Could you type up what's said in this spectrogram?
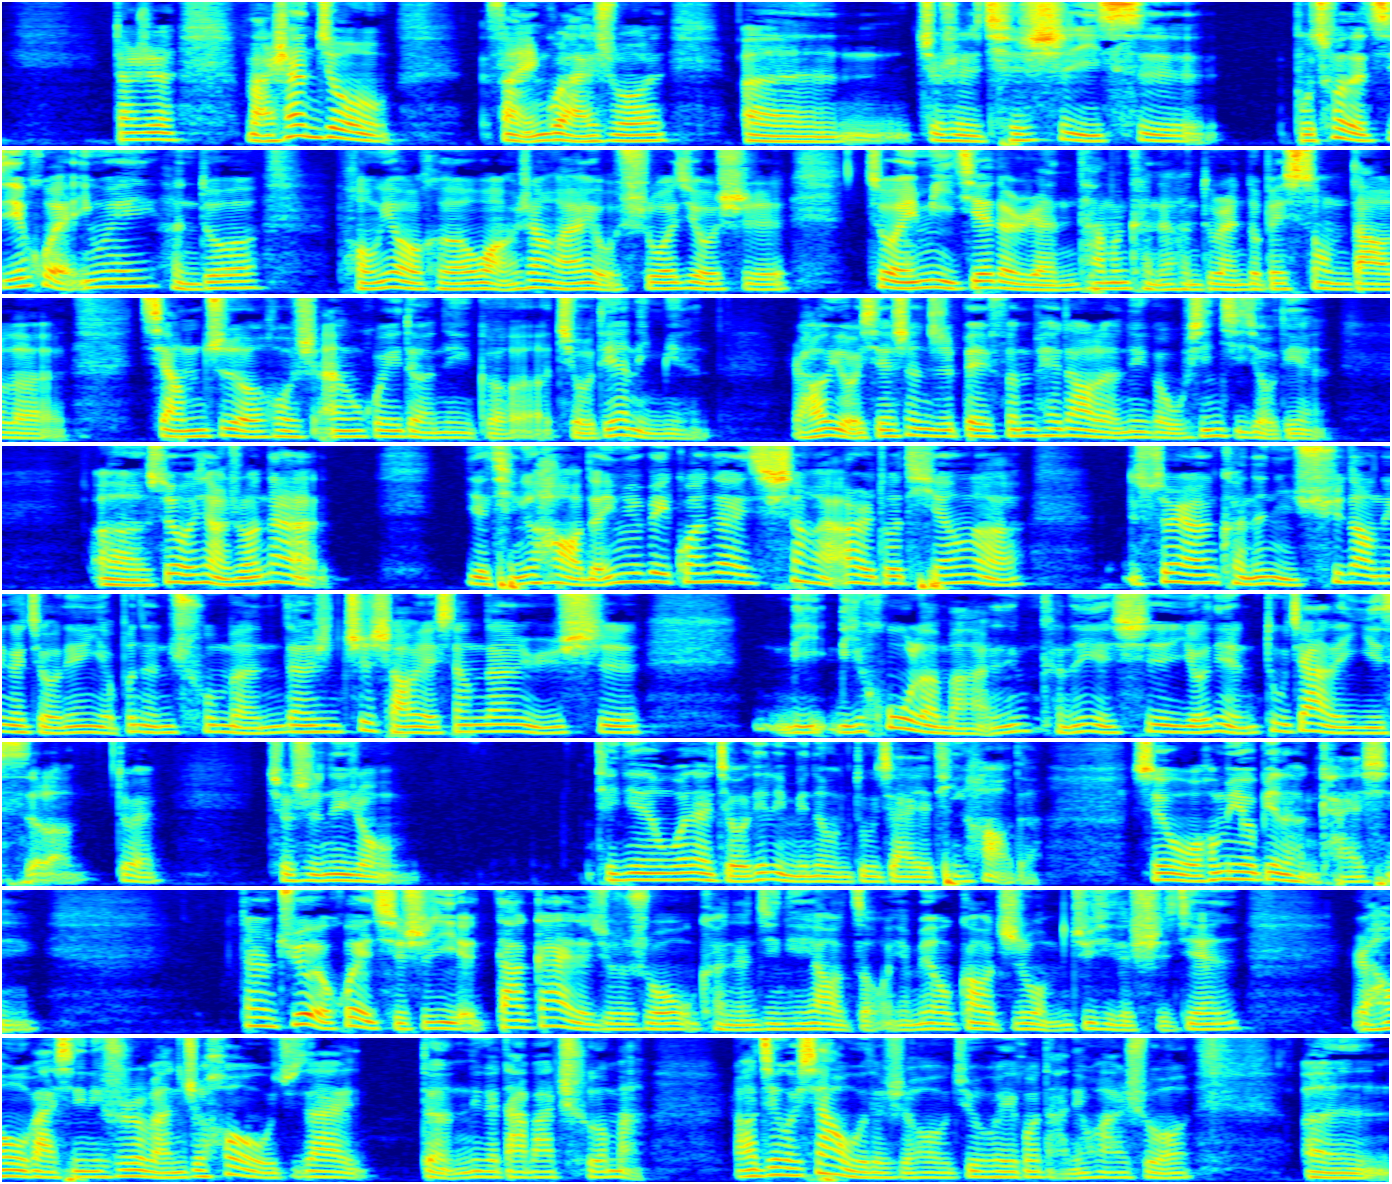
但是马上就反应过来说，嗯，就是其实是一次不错的机会，因为很多。朋友和网上好像有说，就是作为密接的人，他们可能很多人都被送到了江浙或是安徽的那个酒店里面，然后有一些甚至被分配到了那个五星级酒店。呃，所以我想说，那也挺好的，因为被关在上海二十多天了，虽然可能你去到那个酒店也不能出门，但是至少也相当于是离离户了嘛，可能也是有点度假的意思了。对，就是那种。天天窝在酒店里面那种度假也挺好的，所以我后面又变得很开心。但是居委会其实也大概的就是说我可能今天要走，也没有告知我们具体的时间。然后我把行李收拾完之后，我就在等那个大巴车嘛。然后结果下午的时候，居委会给我打电话说，嗯，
